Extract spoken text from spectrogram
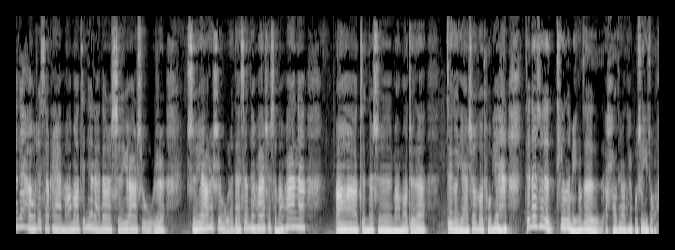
大家好，我是小可爱毛毛。今天来到了十月二十五日，十月二十五日的生辰花是什么花呢？啊，真的是毛毛觉得这个颜色和图片真的是听着名字好像它不是一种花。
